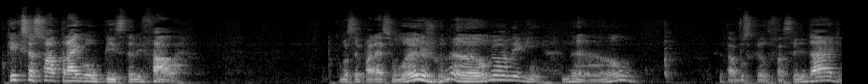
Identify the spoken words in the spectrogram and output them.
Por que, que você só atrai golpista? Me fala. Porque você parece um anjo? Não, meu amiguinho. Não. Você está buscando facilidade.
